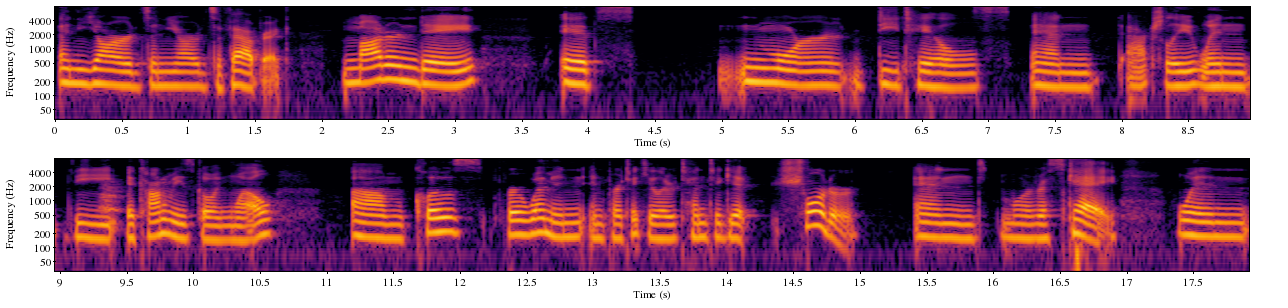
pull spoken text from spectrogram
and yards and yards of fabric. Modern day, it's more details, and actually, when the economy is going well, um, clothes for women in particular tend to get shorter and more risque when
